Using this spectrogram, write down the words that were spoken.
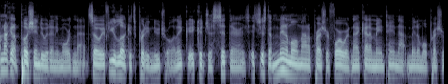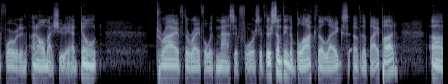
I'm not going to push into it any more than that. So if you look, it's pretty neutral, and it, it could just sit there. It's, it's just a minimal amount of pressure forward, and I kind of maintain that minimal pressure forward in, in all my shooting. I don't drive the rifle with massive force. If there's something to block the legs of the bipod, uh,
